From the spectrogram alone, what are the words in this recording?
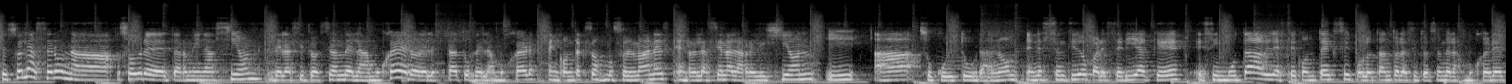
Se suele hacer una sobredeterminación de la situación de la mujer o del estatus de la mujer en contextos musulmanes en relación a la religión y a su cultura. ¿no? En ese sentido parecería que es inmutable este contexto y por lo tanto la situación de las mujeres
